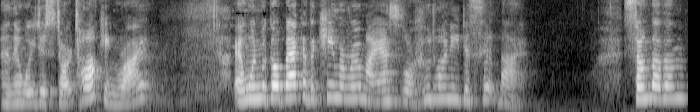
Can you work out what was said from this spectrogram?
And then we just start talking, right? And when we go back in the chemo room, I ask the Lord, who do I need to sit by? Some of them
